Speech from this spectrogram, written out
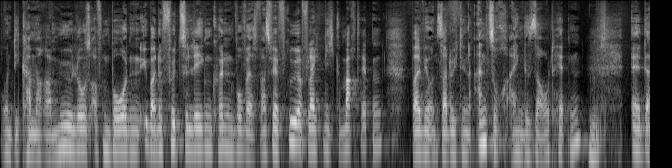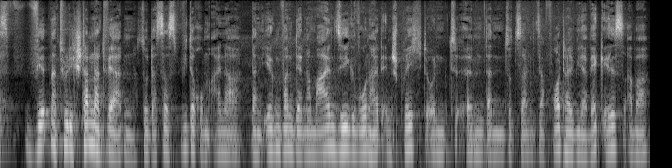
und die Kamera mühelos auf dem Boden über eine Pfütze legen können, wo wir, was wir früher vielleicht nicht gemacht hätten, weil wir uns dadurch den Anzug eingesaut hätten. Hm. Äh, das wird natürlich Standard werden, so dass das wiederum einer dann irgendwann der normalen Sehgewohnheit entspricht und ähm, dann sozusagen dieser Vorteil wieder weg ist. Aber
